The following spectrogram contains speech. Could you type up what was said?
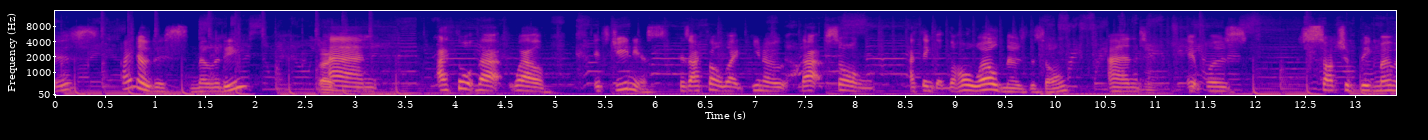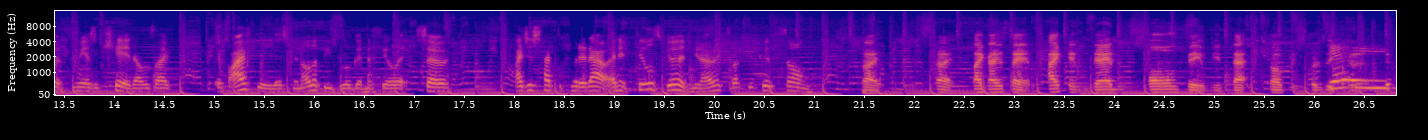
"This, I know this melody," Right. and I thought that, well, it's genius because I felt like you know that song. I think the whole world knows the song, and Mhm. it was such a big moment for me as a kid. I was like, if I feel this, then other people are gonna feel it. So I just had to put it out, and it feels good. You know, it's like a good song. Right. Right. Like I said, I can dance all day with that song in particular. Yay!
